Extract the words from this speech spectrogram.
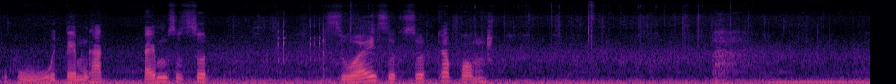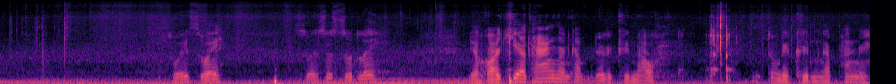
โอ้โห เต็มครับ เต็มสุดๆ สวยสุดๆ ครับผมสวยสวย สวยสุดๆเลย เดี๋ยวขอเคลียร์ทางก่อนครับ เดี๋ยวจะขึ้นเอาต้องเด็กขึ้นครับห้างนี้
